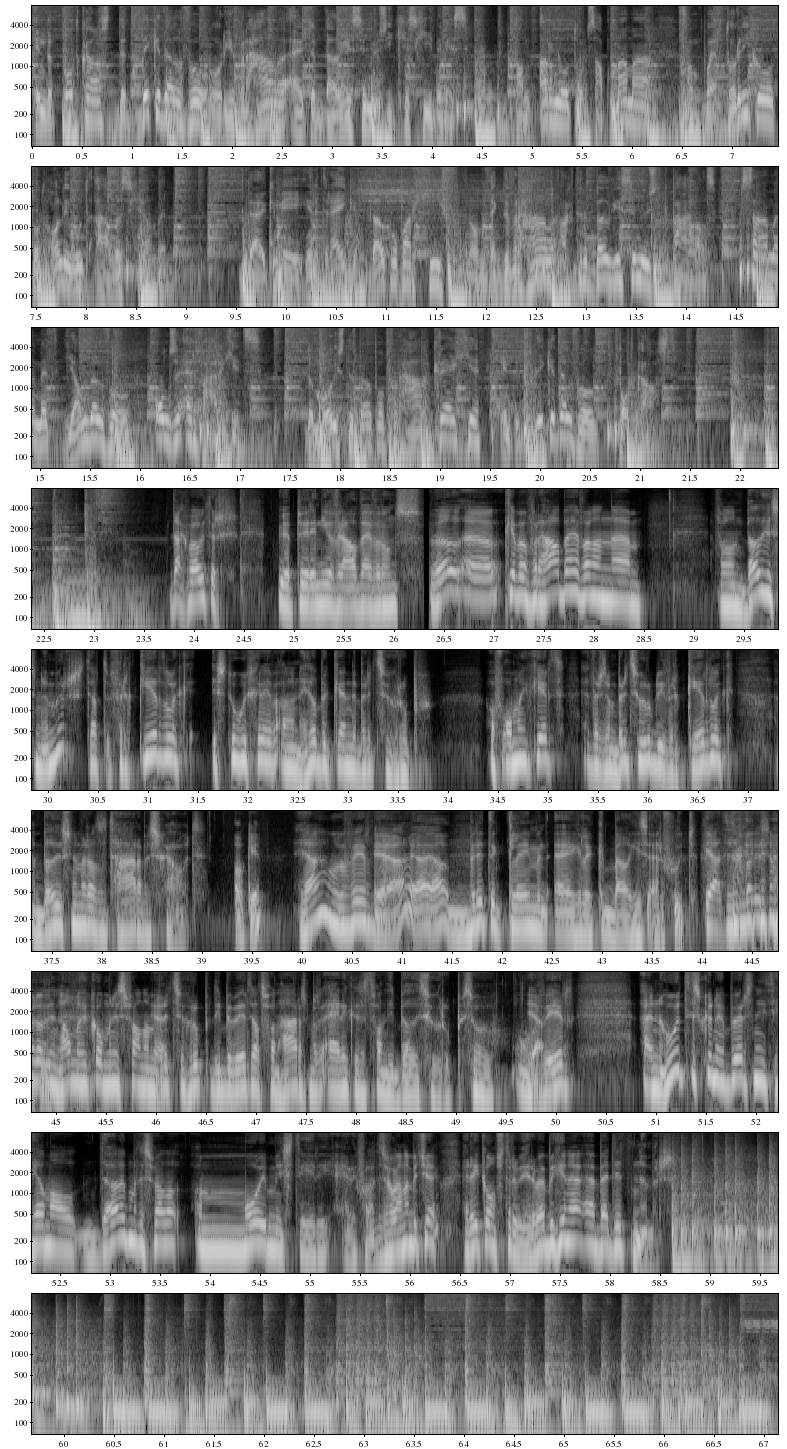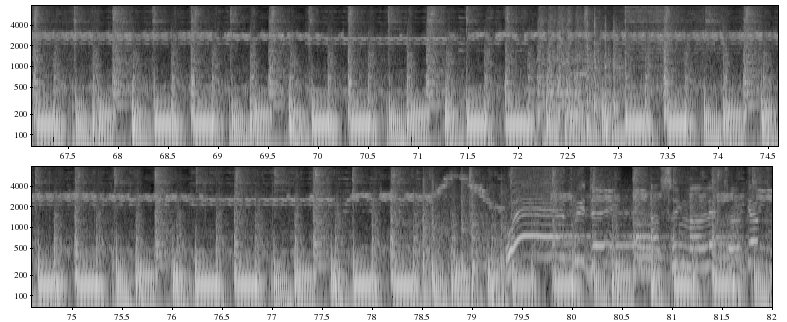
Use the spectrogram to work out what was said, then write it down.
In de podcast De Dikke Delvo hoor je verhalen uit de Belgische muziekgeschiedenis. Van Arno tot Sap Mama, van Puerto Rico tot Hollywood aan de Schelde. Duik mee in het rijke Belpoparchief en ontdek de verhalen achter Belgische muziekparels. Samen met Jan Delvaux, onze ervaren gids. De mooiste Belpopverhalen krijg je in de Dikke Delvo podcast. Dag Wouter. U hebt weer een nieuw verhaal bij voor ons. Wel, uh, ik heb een verhaal bij van een, uh, van een Belgisch nummer dat verkeerdelijk is toegeschreven aan een heel bekende Britse groep. Of omgekeerd, er is een Britse groep die verkeerdelijk een Belgisch nummer als het hare beschouwt. Oké. Okay. Ja, ongeveer. Ja, ja, ja. Britten claimen eigenlijk Belgisch erfgoed. Ja, het is een Belgisch nummer dat in handen gekomen is van een Britse groep die beweert dat van haar is, maar eigenlijk is het van die Belgische groep. Zo ongeveer. En hoe het is kunnen gebeuren is niet helemaal duidelijk, maar het is wel een mooi mysterie eigenlijk. Dus we gaan een beetje reconstrueren. We beginnen eh, bij dit nummer.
